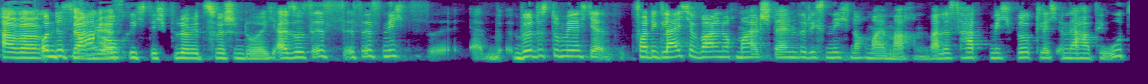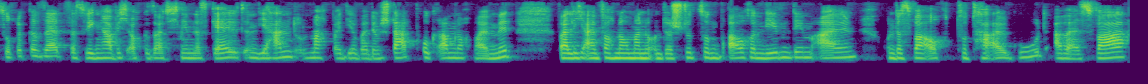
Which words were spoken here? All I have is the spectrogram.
aber und es war auch richtig blöd zwischendurch. Also es ist es ist nichts. Äh, würdest du mir hier vor die gleiche Wahl nochmal stellen, würde ich es nicht nochmal machen, weil es hat mich wirklich in der HPU zurückgesetzt. Deswegen habe ich auch gesagt, ich nehme das Geld in die Hand und mache bei dir bei dem Startprogramm nochmal mit, weil ich einfach nochmal eine Unterstützung brauche neben dem allen. Und das war auch total gut. Aber es war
